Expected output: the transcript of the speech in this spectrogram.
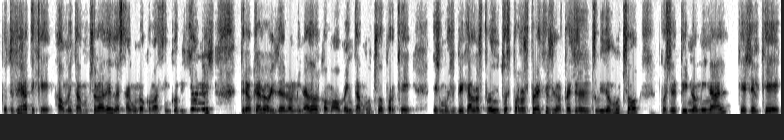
pues tú fíjate que aumenta mucho la deuda, está en 1,5 billones, pero claro, el denominador como aumenta mucho porque es multiplicar los productos por los precios y los precios han subido mucho, pues el PIB nominal, que es el que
